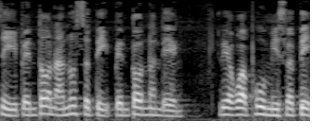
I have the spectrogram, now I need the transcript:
สี่เป็นต้นอนุสติเป็นต้นนั่นเอง เรียกว่าผู้มีสติ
